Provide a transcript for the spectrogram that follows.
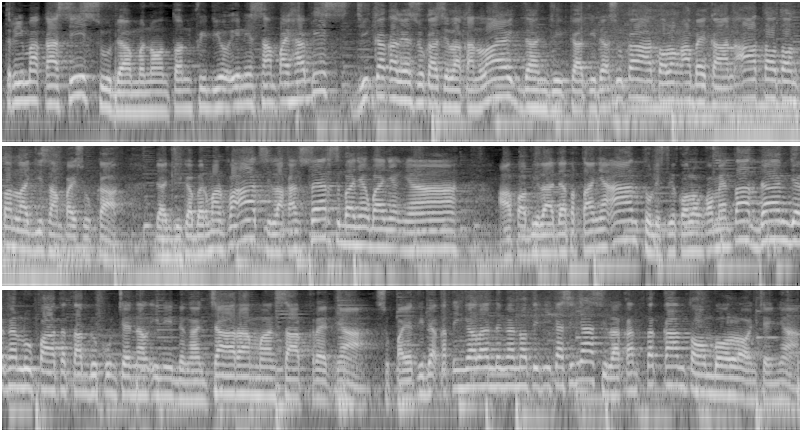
Terima kasih sudah menonton video ini sampai habis. Jika kalian suka silahkan like dan jika tidak suka tolong abaikan atau tonton lagi sampai suka. Dan jika bermanfaat silahkan share sebanyak-banyaknya. Apabila ada pertanyaan, tulis di kolom komentar dan jangan lupa tetap dukung channel ini dengan cara mensubscribe-nya. Supaya tidak ketinggalan dengan notifikasinya, silahkan tekan tombol loncengnya.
